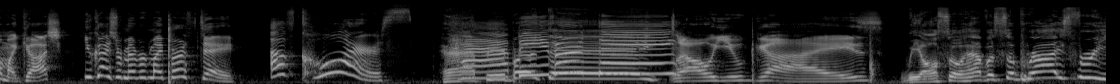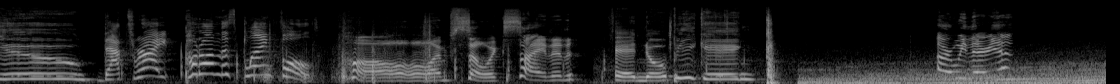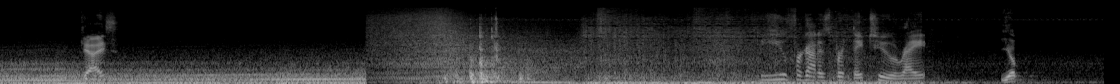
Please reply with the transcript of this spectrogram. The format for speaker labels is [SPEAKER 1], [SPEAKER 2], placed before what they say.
[SPEAKER 1] Oh my gosh, you guys remembered my birthday.
[SPEAKER 2] Of course.
[SPEAKER 3] Happy,
[SPEAKER 2] Happy
[SPEAKER 3] birthday!
[SPEAKER 2] birthday!
[SPEAKER 1] Oh, you guys.
[SPEAKER 3] We also have a surprise for you.
[SPEAKER 2] That's right. Put on this blindfold.
[SPEAKER 1] Oh, I'm so excited.
[SPEAKER 3] And no peeking.
[SPEAKER 1] Are we there yet? Guys?
[SPEAKER 2] You forgot his birthday too, right?
[SPEAKER 3] Yup.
